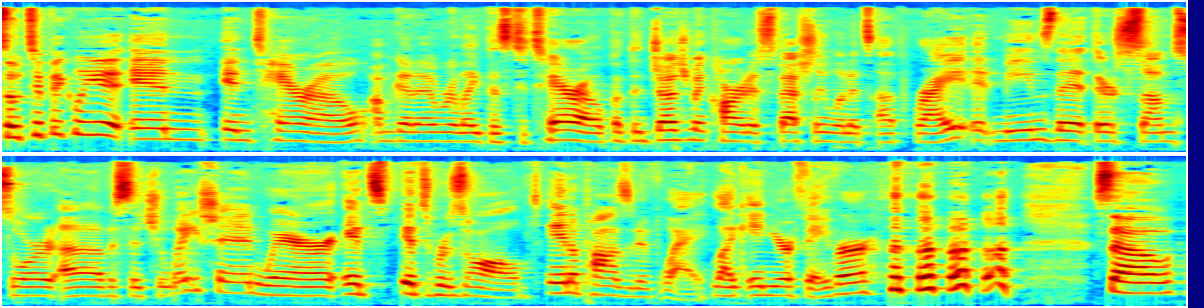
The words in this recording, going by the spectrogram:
so typically in in tarot, I'm going to relate this to tarot, but the judgment card especially when it's upright, it means that there's some sort of a situation where it's it's resolved in a positive way, like in your favor. so,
